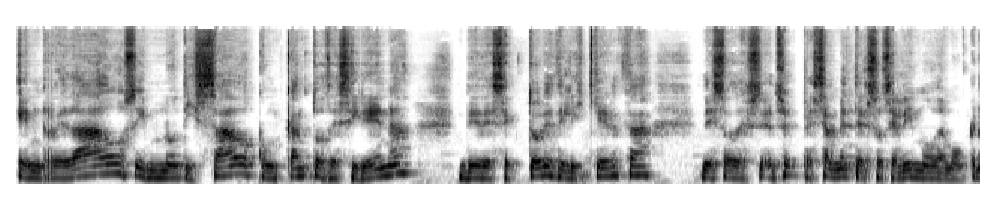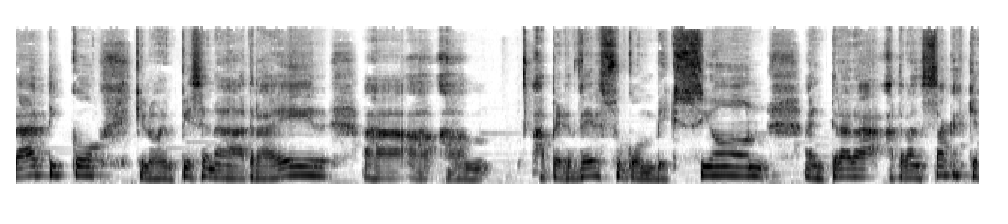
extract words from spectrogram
enredados, hipnotizados con cantos de sirena de, sectores de la izquierda, de especialmente el socialismo democrático, que los empiecen a atraer a perder su convicción, a entrar a, transacas que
